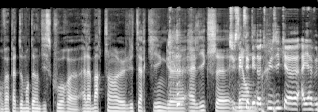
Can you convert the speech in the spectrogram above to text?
On va pas te demander un discours euh, à la Martin euh, Luther King, Alix. tu sais que c'était notre musique, I have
